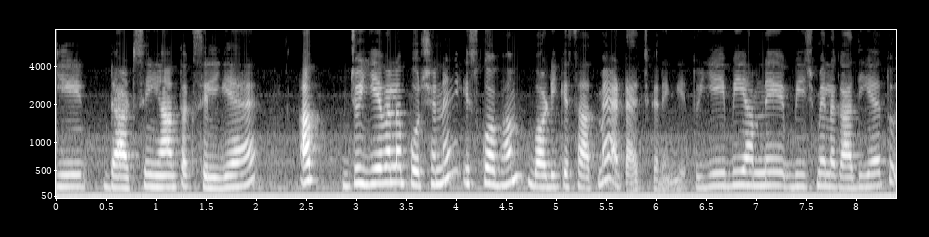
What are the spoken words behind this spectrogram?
ये डार्ट से यहाँ तक सिल गया है। अब जो ये वाला पोर्शन है, इसको अब हम बॉडी के साथ में अटैच करेंगे। तो ये भी हमने बीच में लगा दिया है तो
